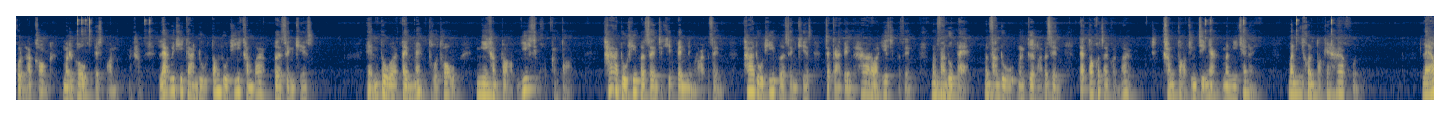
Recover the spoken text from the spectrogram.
ผลลัพธ์ของ multiple response นะครับ และวิธีการดูต้องดูที่คำว่า percent case เห็นตัวเต็มไหม total มีคำตอบ 26คำตอบ ถ้าดูที่เปอร์เซ็นต์จะคิดเป็น 100% ถ้าดูที่เปอร์เซ็นต์เคสจะกลายเป็น 520%มันฟังดูแปลก มันฟังดูมันเกิน 100%แต่ต้องเข้าใจก่อนว่าคำตอบจริงๆอะมันมีแค่ไหน มันมีคนตอบแค่ห้าคน แล้ว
